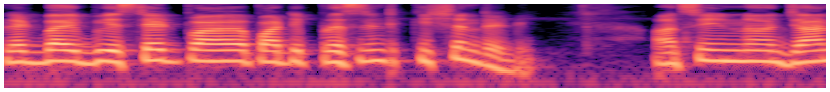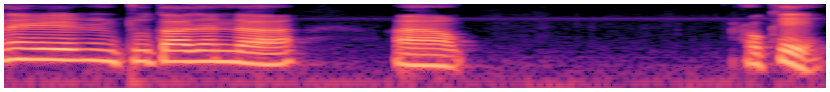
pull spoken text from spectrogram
led by state party president Kishan Reddy. And so in uh, January in 2000 uh, uh, okay.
